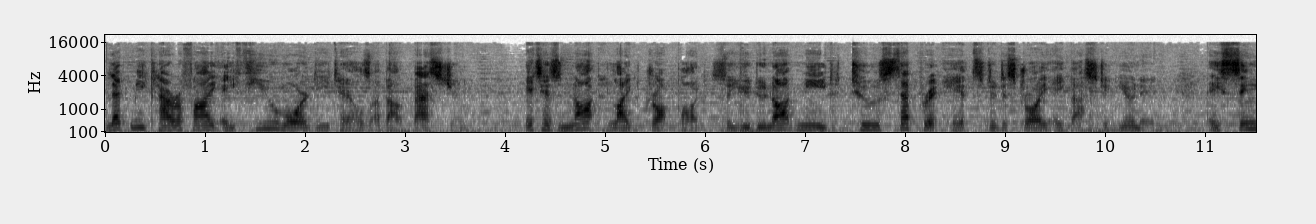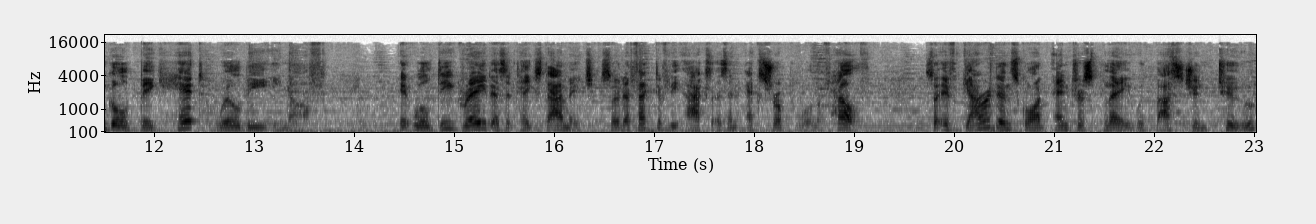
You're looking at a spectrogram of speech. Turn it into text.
Let me clarify a few more details about Bastion. It is not like Drop Pod, so you do not need two separate hits to destroy a Bastion unit a single big hit will be enough. It will degrade as it takes damage, so it effectively acts as an extra pool of health. So if Garridan Squad enters play with Bastion 2,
